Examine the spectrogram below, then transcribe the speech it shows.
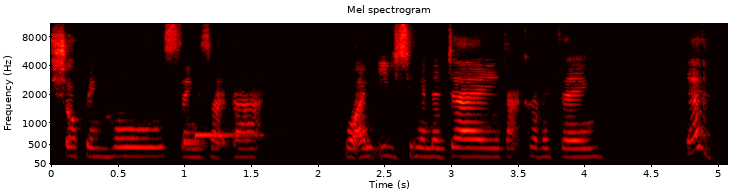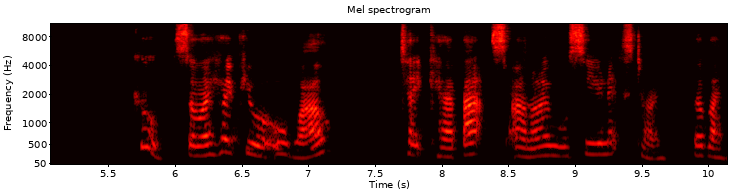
shopping hauls, things like that, what I'm eating in a day, that kind of thing. Yeah, cool. So I hope you are all well. Take care, bats, and I will see you next time. Bye-bye.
